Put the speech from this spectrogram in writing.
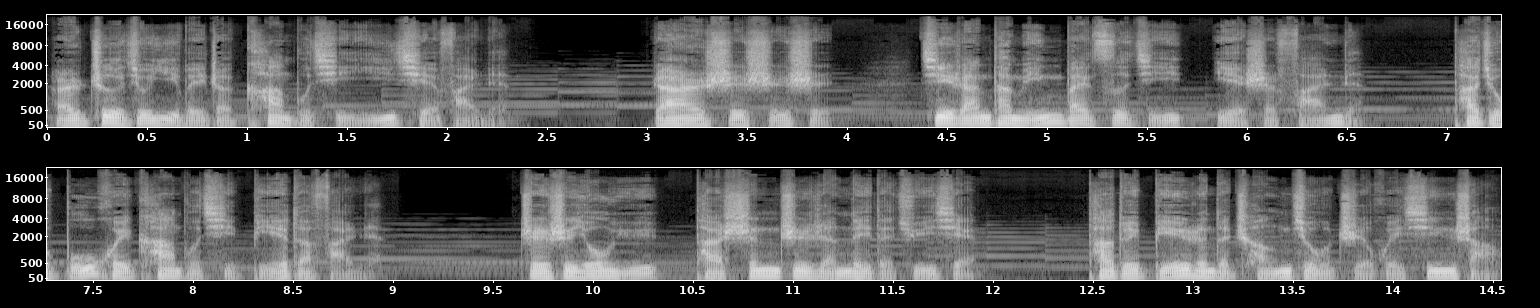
而这就意味着看不起一切凡人。然而事实是，既然他明白自己也是凡人，他就不会看不起别的凡人。只是由于他深知人类的局限，他对别人的成就只会欣赏，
